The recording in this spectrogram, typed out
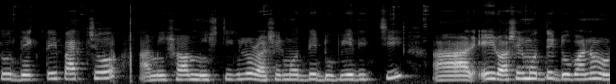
তো দেখতেই পাচ্ছ, আমি সব মিষ্টিগুলো রসের মধ্যে ডুবিয়ে দিচ্ছি। আর এই রসের মধ্যে ডোবানোর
